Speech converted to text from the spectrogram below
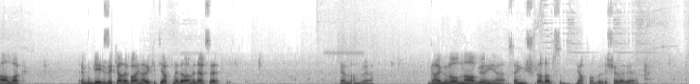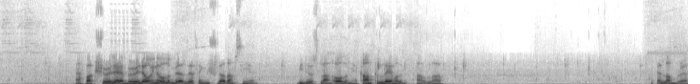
Al bak. E bu gerizekalı hep aynı hareketi yapmaya devam ederse Gel lan buraya. Gaygın oğlum ne yapıyorsun ya? Sen güçlü adamsın. Yapma böyle şeyler ya. Heh bak şöyle böyle oyna oğlum biraz ya sen güçlü adamsın ya. Biliyorsun lan oğlum ya counterlayamadım. Allah. Gel lan buraya.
